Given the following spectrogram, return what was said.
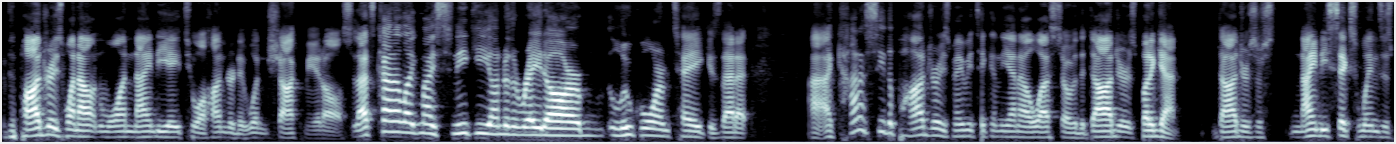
If the Padres went out and won 98 to 100, it wouldn't shock me at all. So that's kind of like my sneaky under the radar, lukewarm take is that at – I, I kind of see the Padres maybe taking the NL West over the Dodgers. But again, Dodgers are 96 wins is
